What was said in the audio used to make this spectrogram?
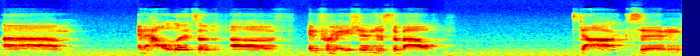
um, and outlets of, of information just about stocks and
